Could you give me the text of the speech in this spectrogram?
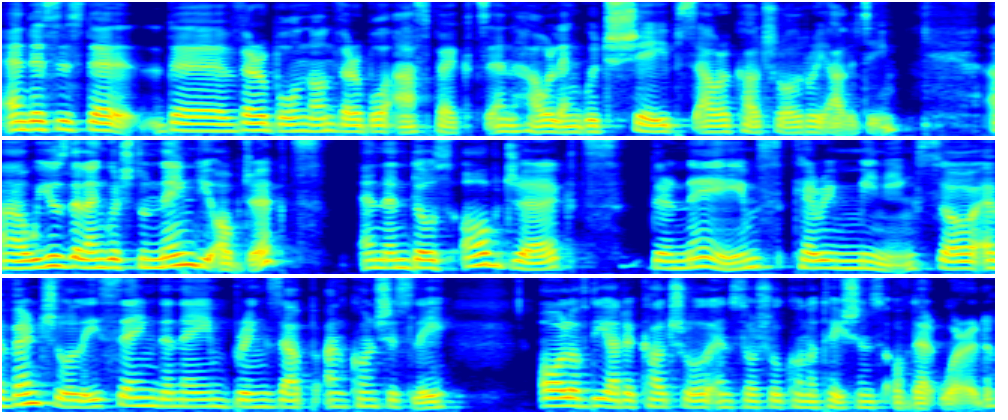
And this is the the verbal, non-verbal aspects and how language shapes our cultural reality. Uh, we use the language to name the objects, and then those objects, their names carry meaning. So eventually, saying the name brings up unconsciously all of the other cultural and social connotations of that word.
